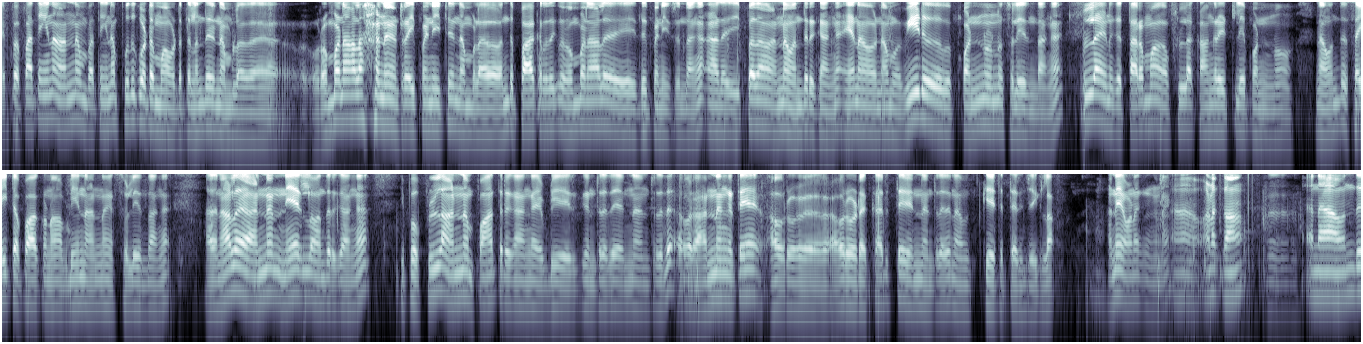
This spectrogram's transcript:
இப்போ பார்த்தீங்கன்னா அண்ணன் பார்த்தீங்கன்னா புதுக்கோட்டை மாவட்டத்துலேருந்து நம்மளை ரொம்ப நாளாக அண்ணன் ட்ரை பண்ணிவிட்டு நம்மளை வந்து பார்க்குறதுக்கு ரொம்ப நாள் இது பண்ணிகிட்டு இருந்தாங்க. அது இப்போ தான் அண்ணன் வந்திருக்காங்க. ஏன்னா நம்ம வீடு பண்ணணும்னு சொல்லியிருந்தாங்க. ஃபுல்லாக எனக்கு தரமாக ஃபுல்லாக காங்கிரீட்லேயே பண்ணணும். நான் வந்து சைட்டை பார்க்கணும் அப்படின்னு அண்ணன் சொல்லியிருந்தாங்க. அதனால் அண்ணன் நேரில் வந்திருக்காங்க. இப்போ ஃபுல்லாக அண்ணன் பார்த்துருக்காங்க எப்படி இருக்குன்றது என்னன்றது அவர் அண்ணங்கிட்டே அவர் அவரோட கருத்து என்னன்றது நம்ம கேட்டு தெரிஞ்சுக்கலாம். அண்ணே வணக்கங்கண்ணே. வணக்கம். நான் வந்து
